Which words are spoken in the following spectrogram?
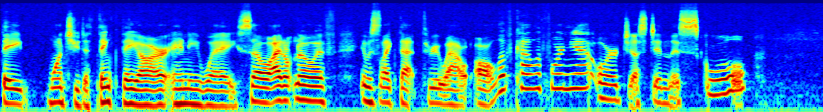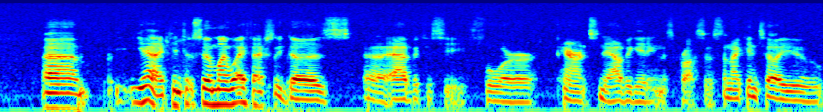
they want you to think they are anyway. So I don't know if it was like that throughout all of California or just in this school. Um, yeah, I can. T- so my wife actually does uh, advocacy for parents navigating this process, and I can tell you,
